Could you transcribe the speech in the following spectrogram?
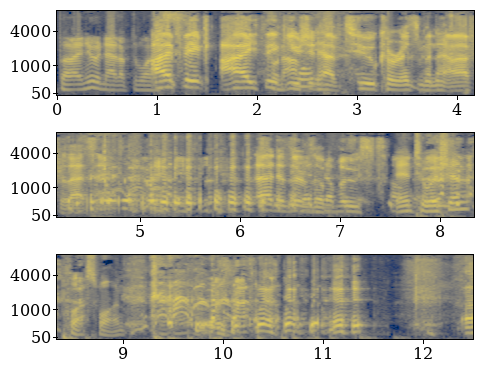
but I knew an adept once. I think I think For you should have two charisma now after that that deserves a boost. Intuition plus one. Uh,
